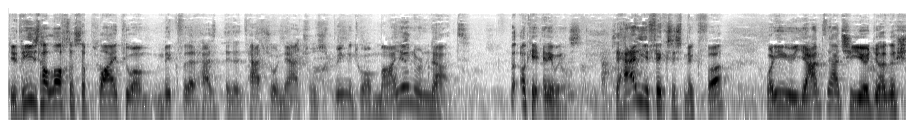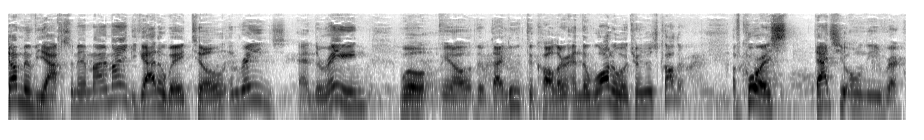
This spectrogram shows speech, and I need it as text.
do these halachas apply to a mikveh that has is attached to a natural spring into a mayan or not? But okay, anyways. So how do you fix this mikveh? What do you You gotta wait till it rains, and the rain will, you know, dilute the color, and the water will turn to its color. Of course, that's your only rec-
